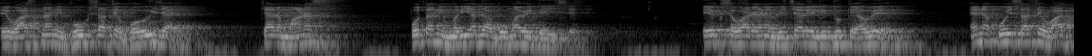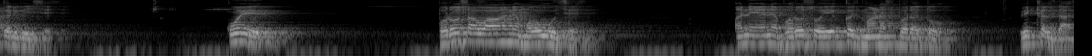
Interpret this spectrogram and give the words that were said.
એ વાસનાની ભૂખ સાથે ભળી જાય, ત્યારે માણસ પોતાની મર્યાદા ગુમાવી દે છે. એક સવારે એણે વિચારી લીધું કે હવે એને કોઈ સાથે વાત કરવી છે. કોઈ ભરોસાવાળાને મળવું છે. અને એને ભરોસો એક જ માણસ પર હતો, વિઠ્ઠલદાસ.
